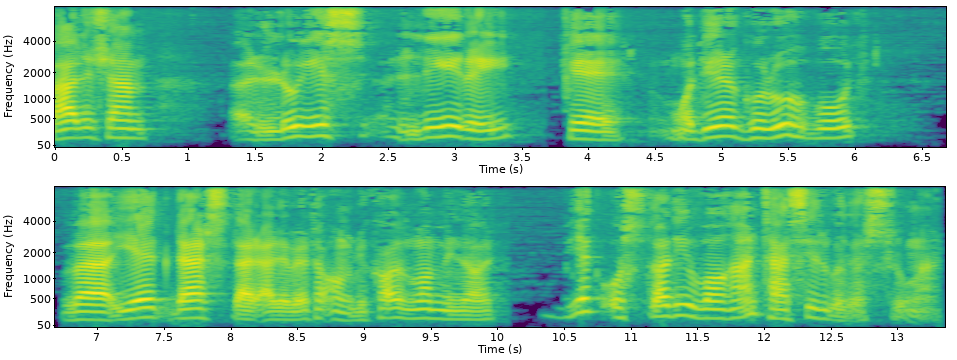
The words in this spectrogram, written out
بعدش هم لوئیس لیری که مدیر گروه بود و یک درس در ادبیات آمریکا به ما می‌داد. یک استادی واقعا تاثیر گذاشت رو من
